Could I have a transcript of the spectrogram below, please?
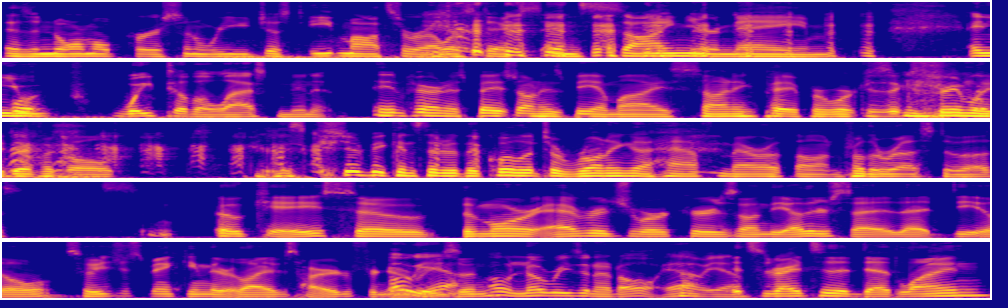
as a normal person where you just eat mozzarella sticks and sign your name. and you Well- wait till the last minute. In fairness, based on his BMI, signing paperwork is extremely difficult. This should be considered the equivalent to running a half marathon for the rest of us. Okay, so the more average workers on the other side of that deal, so he's just making their lives hard for no oh yeah. reason. Oh no reason at all. Yeah. Oh, yeah. It's right to the deadline,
